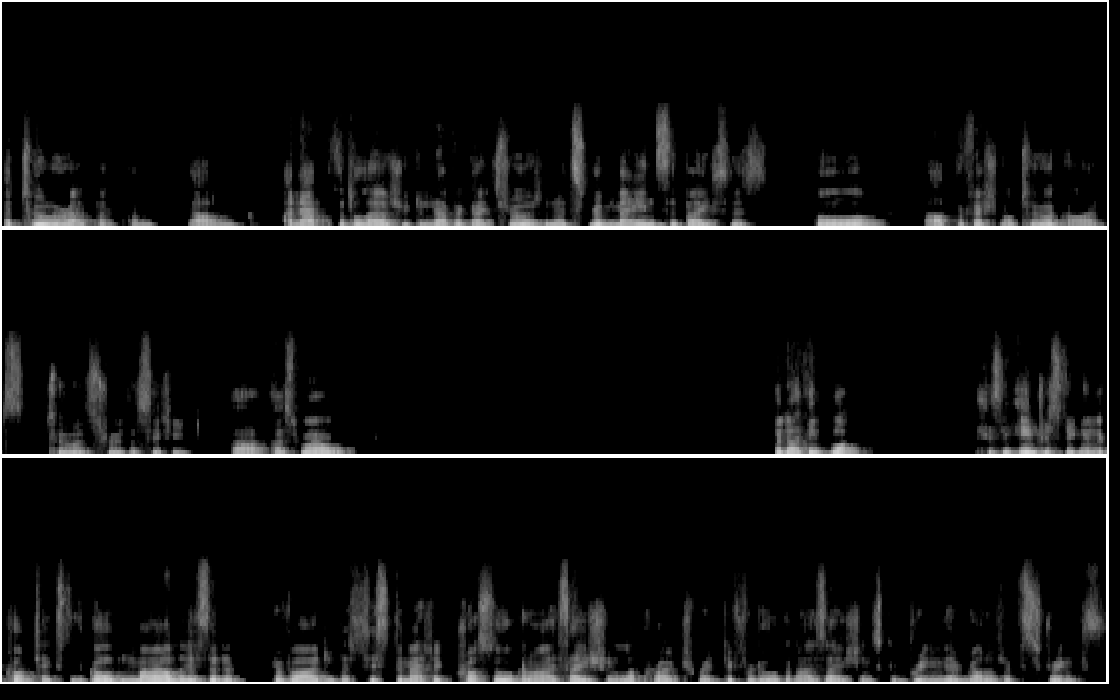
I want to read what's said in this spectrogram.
a tour app, an, um, an app that allows you to navigate through it, and it remains the basis for our professional tour guides tours through the city uh, as well. But I think what is interesting in the context of the Golden Mile is that it provided a systematic cross-organisational approach where different organisations could bring their relative strengths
